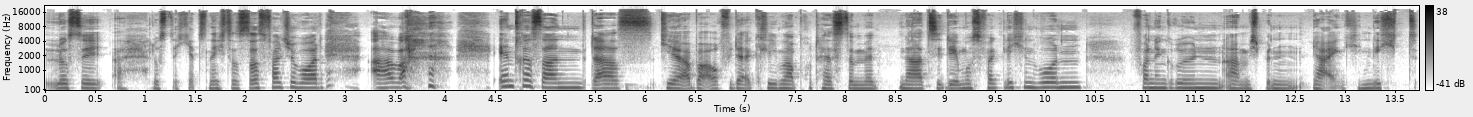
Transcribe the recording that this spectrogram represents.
lustig, äh, lustig jetzt nicht, das ist das falsche Wort, aber interessant, dass hier aber auch wieder Klimaproteste mit Nazi-Demos verglichen wurden von den Grünen. Ähm, ich bin ja eigentlich nicht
